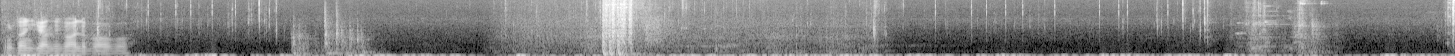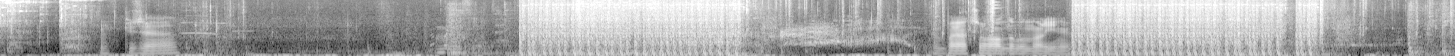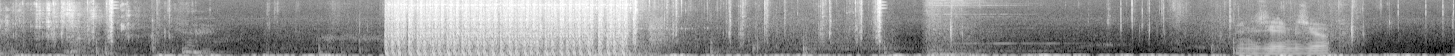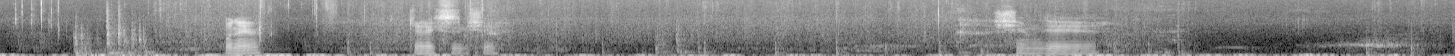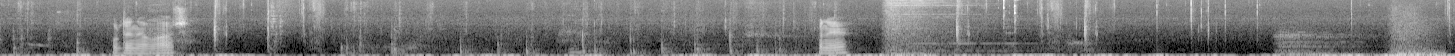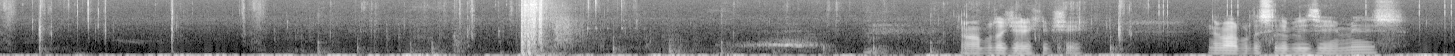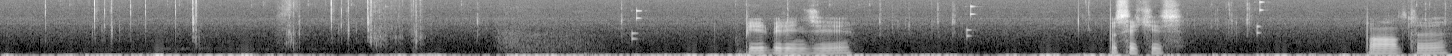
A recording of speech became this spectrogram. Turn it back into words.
Buradan geldi galiba bu. Bayağı çoğaldı bunlar yine. Henüz yerimiz yok. Bu ne? Gereksiz bir şey. Şimdi Burada ne var? Bu ne? Aa bu gerekli bir şey. Ne var burada silebileceğimiz? Bir birinci. Bu sekiz. Bu altı.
